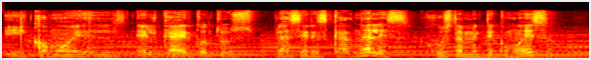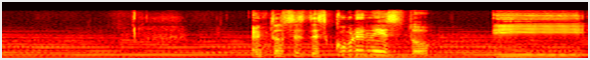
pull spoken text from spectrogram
y como el, caer con tus placeres carnales, justamente como eso. Entonces descubren esto y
